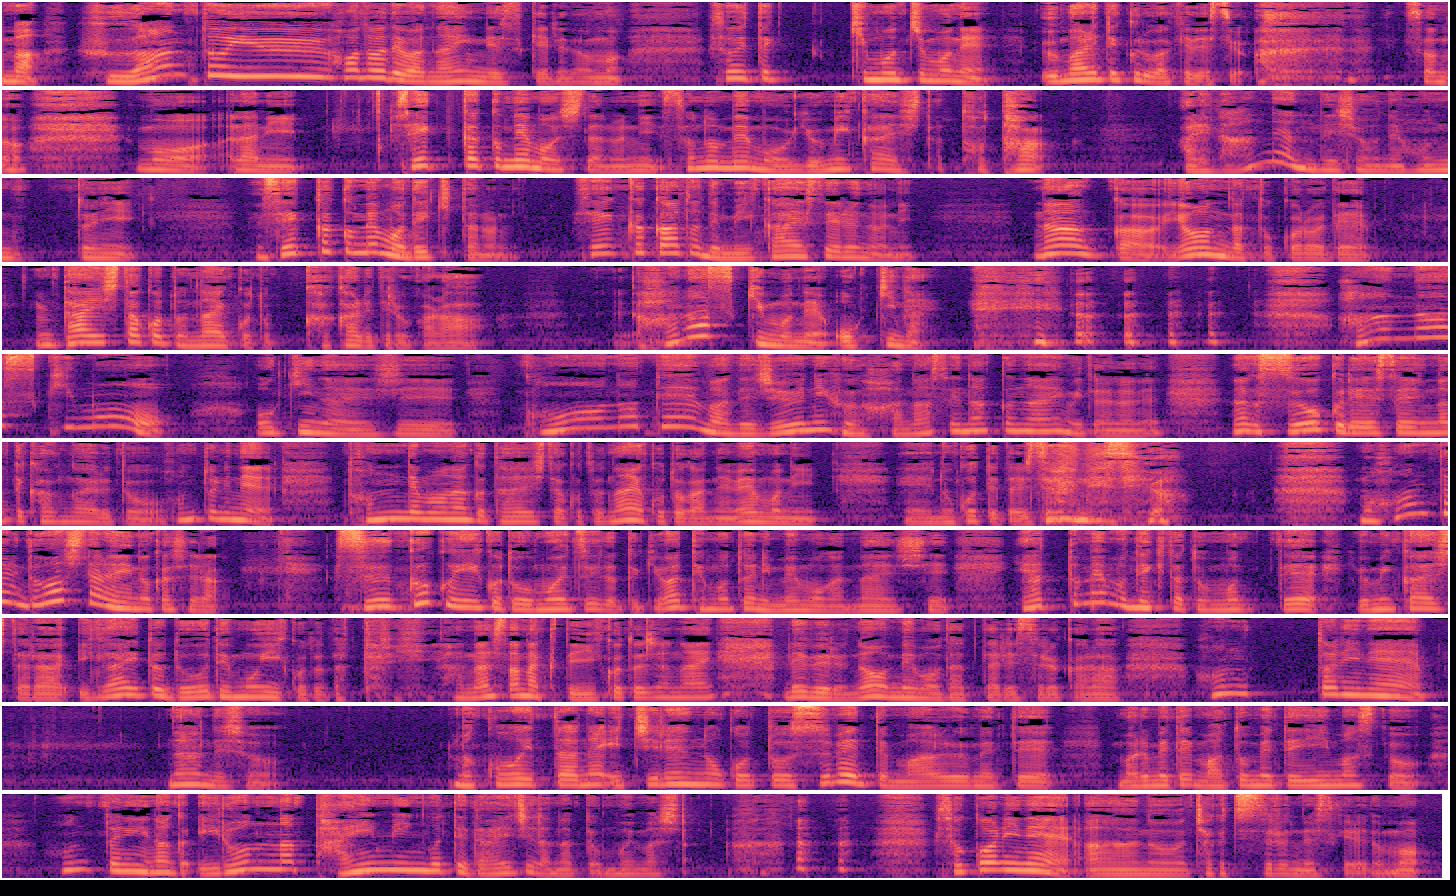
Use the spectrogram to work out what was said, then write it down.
まあ、不安というほどではないんですけれども、そういった気持ちもね、生まれてくるわけですよ。その、もう何、せっかくメモしたのに、そのメモを読み返した途端、あれ何なんでしょうね、本当に。せっかくメモできたのに、せっかく後で見返せるのに、なんか読んだところで、大したことないこと書かれてるから、話す気もね、起きない。話す気も起きないし、このテーマで12分話せなくない？みたいなね。なんかすごく冷静になって考えると、本当にね、とんでもなく大したことないことがね、メモに、えー残ってたりするんですよ。もう本当にどうしたらいいのかしら。すっごくいいことを思いついた時は手元にメモがないし、やっとメモできたと思って読み返したら意外とどうでもいいことだったり、話さなくていいことじゃないレベルのメモだったりするから、本当にね、なんでしょう。まあ、こういったね、一連のことを全て丸めて、丸めて、まとめて言いますと、本当になんかいろんなタイミングって大事だなって思いました。そこにね、あの、着地するんですけれども、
